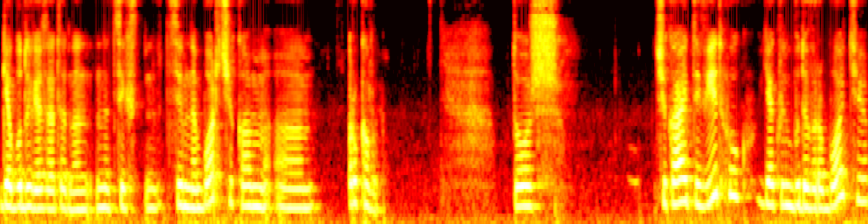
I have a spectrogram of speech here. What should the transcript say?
Я буду в'язати на, на цих, цим наборчиком е, рукави. Тож, чекайте відгук, як він буде в роботі,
